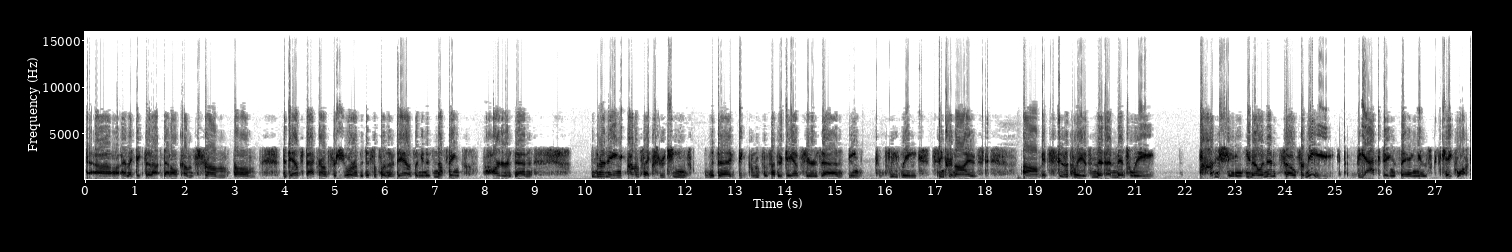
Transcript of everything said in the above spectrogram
uh, and I think that that all comes from um, the dance background for sure. The discipline of dance. I mean, there's nothing harder than learning complex routines with a big group of other dancers and being completely synchronized. Um, it's physically it's me- and mentally punishing, you know. And then so for me, the acting thing is cakewalk.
